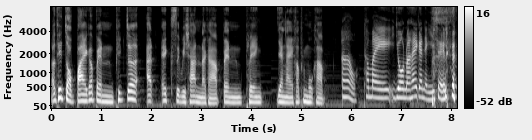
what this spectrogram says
แล้วที่จบไปก็เป็น Picture at Exhibition นะครับ เป็นเพลงยังไงครับพี่มุกครับ อ้าวทำไมโยนมาให้กันอย่างนี้เฉยเลย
